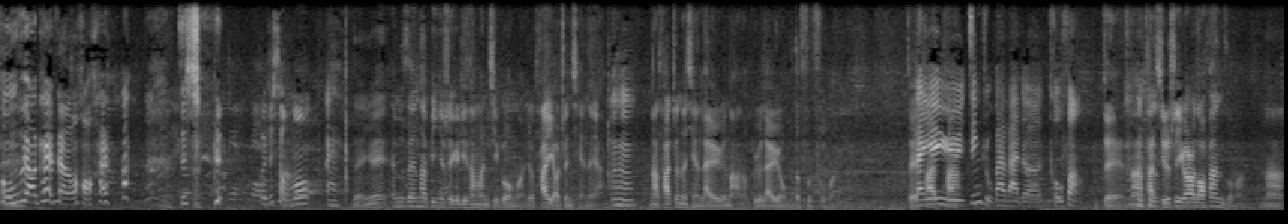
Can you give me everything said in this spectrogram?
棚子要开起来了，我好害怕。就是我这小猫，哎，对，因为 MCN 它毕竟是一个第三方机构嘛，就它也要挣钱的呀。嗯哼，那它挣的钱来源于哪呢？不就来源于我们的付出吗？对，来源于金主爸爸的投放。对，那 它其实是一个二道贩子嘛。那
